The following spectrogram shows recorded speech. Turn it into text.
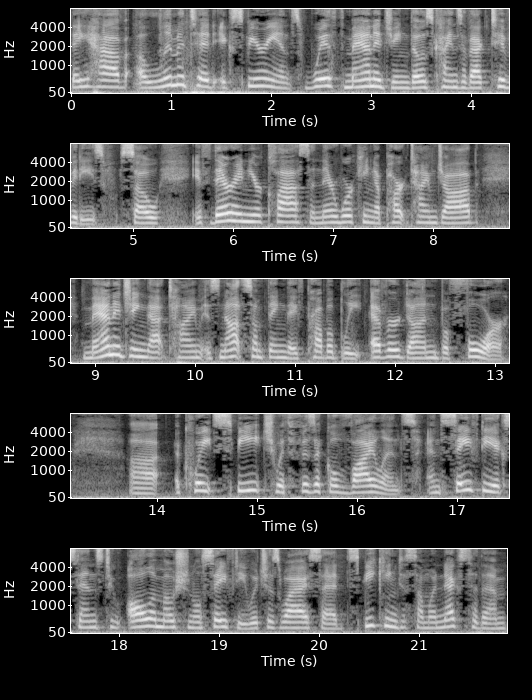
they have a limited experience with managing those kinds of activities. So if they're in your class and they're working a part-time job, managing that time is not something they've probably ever done before. Uh, equate speech with physical violence, and safety extends to all emotional safety, which is why I said speaking to someone next to them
